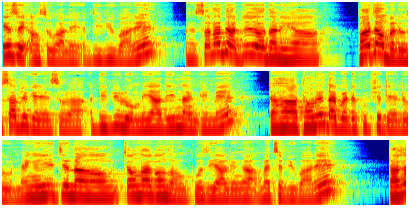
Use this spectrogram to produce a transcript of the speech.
အင်းစိန်အောင်စုကလည်းအတည်ပြုပါတယ်ဆန္ဒပြတွေ့ရတဲ့နေဟာဘာကြောင့်ဘယ်လိုစဖြစ်ခဲ့တယ်ဆိုတာအတည်ပြုလို့မရသေးနိုင်ပေမဲ့ ဒါဟာထောင်ရင်းတိုက်ပွဲတစ်ခုဖြစ်တယ်လို့နိုင်ငံရေးအကျဉ်းသားဟောင်းចောင်းသားကောင်းဆောင်ကိုစီယာလွင်ကမှတ်ချက်ပြုပါတယ်ဒါက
